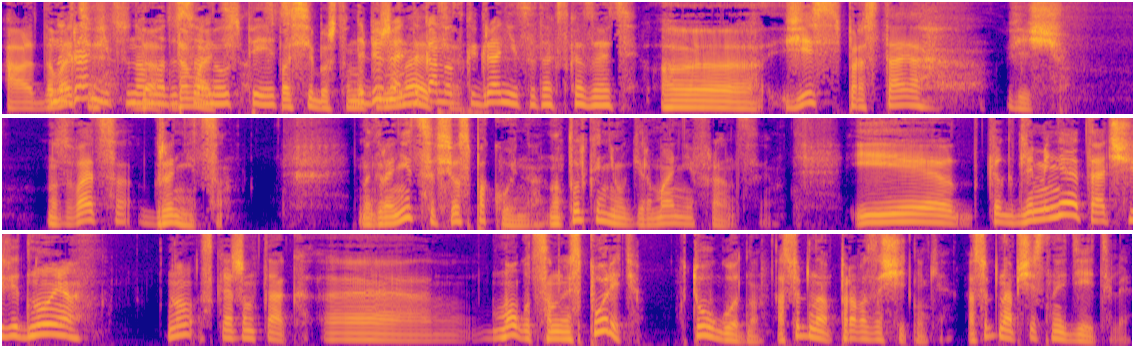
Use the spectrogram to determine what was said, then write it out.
А давайте... На границу нам да, надо давайте. с вами успеть. Спасибо, что Добежать до канадской границы, так сказать. Э, есть простая вещь. Называется граница. На границе все спокойно, но только не у Германии и Франции. И как для меня это очередное, ну, скажем так, э, могут со мной спорить кто угодно, особенно правозащитники, особенно общественные деятели.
